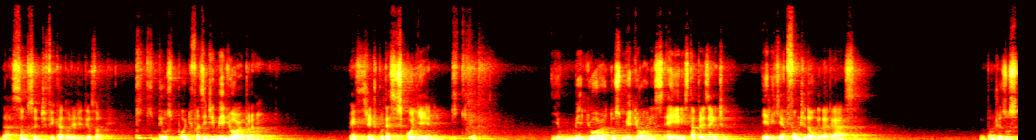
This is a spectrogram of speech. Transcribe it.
da ação santificadora de Deus. Fala, o que, que Deus pode fazer de melhor para mim? Pensa, se a gente pudesse escolher, né? que que e o melhor dos melhores é Ele estar presente. Né? Ele que é a fonte da, da graça. Então Jesus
